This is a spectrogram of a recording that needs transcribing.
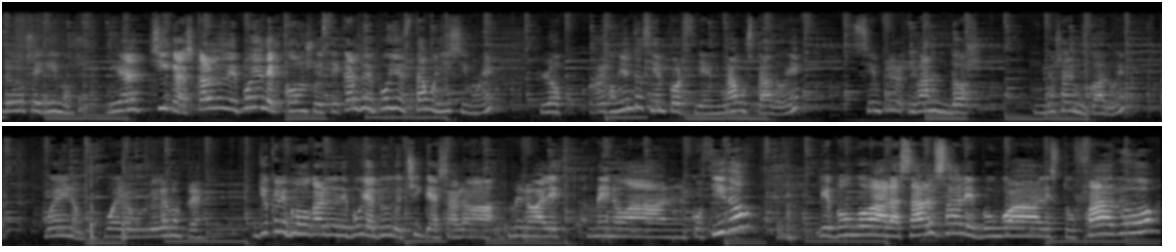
Luego seguimos. Mirad, chicas, caldo de pollo del Consu. Este caldo de pollo está buenísimo, ¿eh? Lo recomiendo 100%, me ha gustado, ¿eh? Siempre iban dos. No sale muy caro, ¿eh? Bueno, pues lo volveré a comprar. Yo es que le pongo caldo de pollo a todo, chicas. A la, menos, al, menos al cocido. Le pongo a la salsa, le pongo al estofado.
